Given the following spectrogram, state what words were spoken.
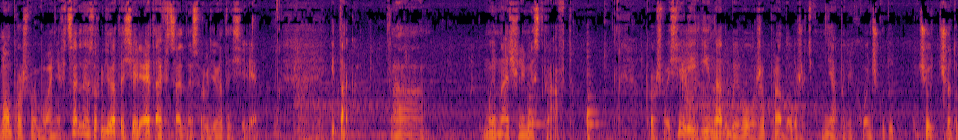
ну, прошлое была не официальная 49-я серия, а это официальная 49-я серия. Итак, э, мы начали Мисткрафт прошлой серии, и надо бы его уже продолжить. Я потихонечку тут что-то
